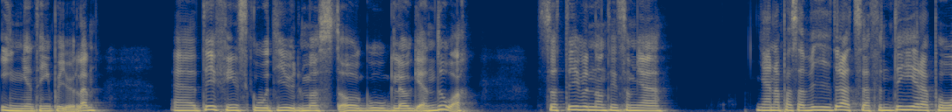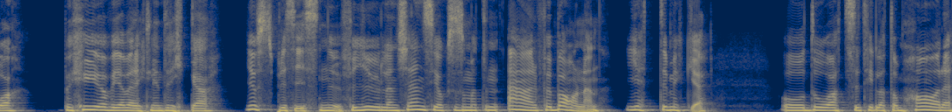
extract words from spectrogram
ingenting på julen. Uh, det finns god julmust och god glögg ändå. Så att det är väl någonting som jag gärna passar vidare att så fundera på. Behöver jag verkligen dricka just precis nu. För julen känns ju också som att den är för barnen jättemycket. Och då att se till att de har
